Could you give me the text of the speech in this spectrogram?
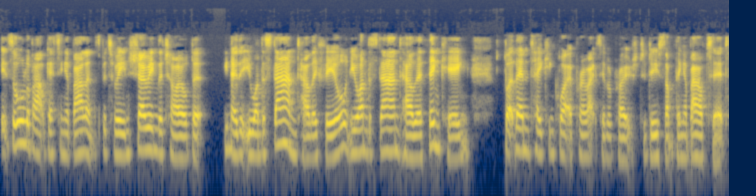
it's all about getting a balance between showing the child that you know that you understand how they feel and you understand how they're thinking but then taking quite a proactive approach to do something about it.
